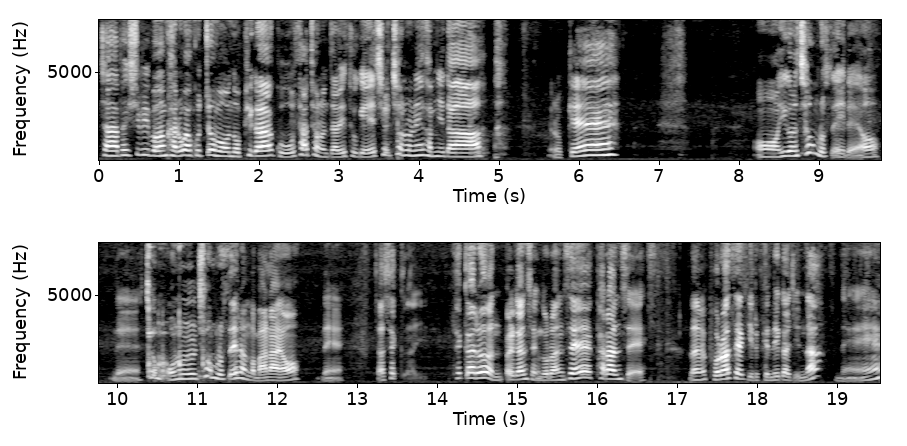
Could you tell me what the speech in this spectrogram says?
자 112번 가로가 9.5 높이가 9 4,000원짜리 두 개에 7,000원에 갑니다. 이렇게 어 이거는 처음으로 세일해요. 네 처음 오늘 처음으로 세일한 거 많아요. 네자 색 색깔은 빨간색, 노란색, 파란색, 그 다음에 보라색 이렇게 네 가지 있나? 네.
